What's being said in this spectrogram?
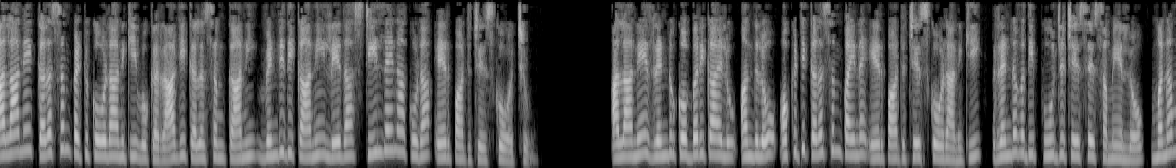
అలానే కలసం పెట్టుకోవడానికి ఒక రాగి కలసం కాని వెండిది కాని లేదా స్టీల్దైనా కూడా ఏర్పాటు చేసుకోవచ్చు. అలానే రెండు కొబ్బరికాయలు అందులో ఒకటి కలసం పైన ఏర్పాటు చేసుకోవడానికి రెండవది పూజ చేసే సమయంలో మనం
